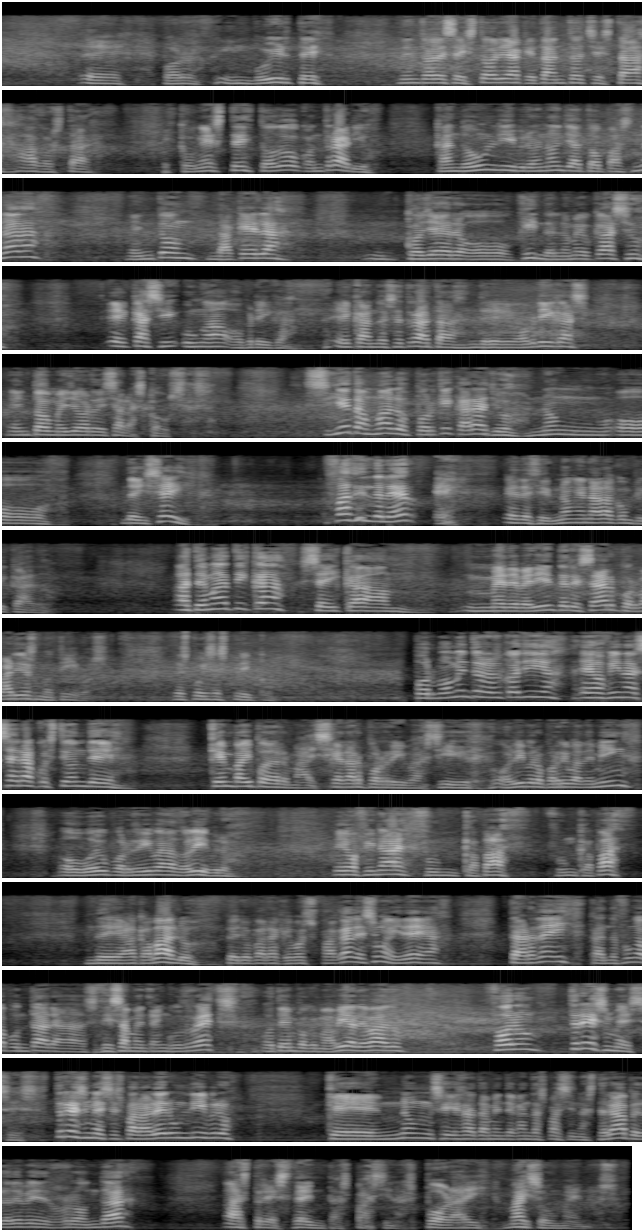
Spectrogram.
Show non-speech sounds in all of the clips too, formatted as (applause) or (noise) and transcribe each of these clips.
eh, por imbuirte dentro desa historia que tanto che está a gostar. Con este todo o contrario. Cando un libro non lle atopas nada, entón daquela mm, coller o Kindle no meu caso é casi unha obriga. E cando se trata de obrigas, entón mellor deixar as cousas. Si é tan malo, por que carallo non o deixei? Fácil de ler é, é decir, non é nada complicado A temática sei que me debería interesar por varios motivos. Despois explico. Por momentos os collía e ao final xa era cuestión de quen vai poder máis quedar por riba, si o libro por riba de min ou eu por riba do libro. E ao final fun capaz, fun capaz de acabalo, pero para que vos fagades unha idea, tardei, cando fun apuntar as, precisamente en Goodreads, o tempo que me había levado, foron tres meses, tres meses para ler un libro que non sei exactamente cantas páxinas terá, pero debe rondar as 300 páxinas, por aí, máis ou menos.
